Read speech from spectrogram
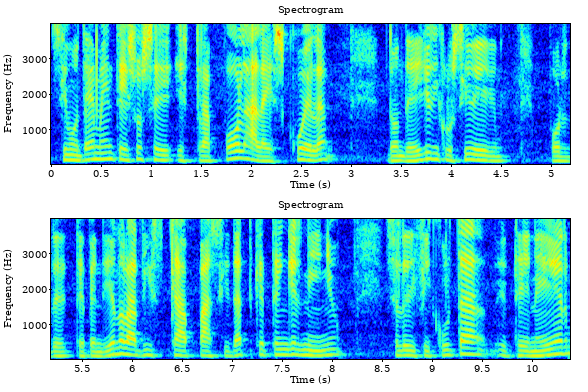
Simultáneamente eso se extrapola a la escuela, donde ellos inclusive por dependiendo de la discapacidad que tenga el niño, se le dificulta eh, tener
